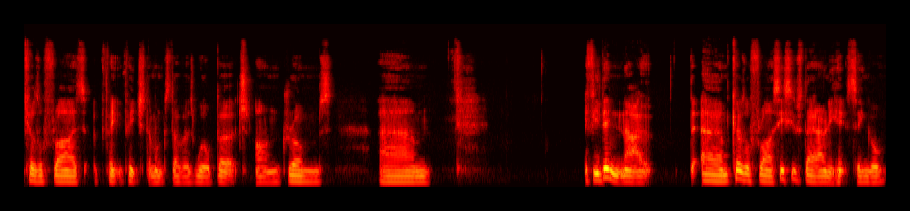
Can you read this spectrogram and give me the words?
Kursaal Flyers featured amongst others Will Birch on drums. Um, if you didn't know, um, Kursaal Flyers, this was their only hit single,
